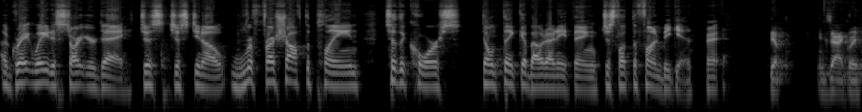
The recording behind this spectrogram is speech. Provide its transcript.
a great way to start your day. Just, just you know, refresh off the plane to the course. Don't think about anything. Just let the fun begin. Right. Yep. Exactly.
